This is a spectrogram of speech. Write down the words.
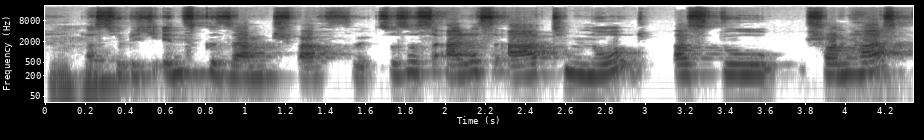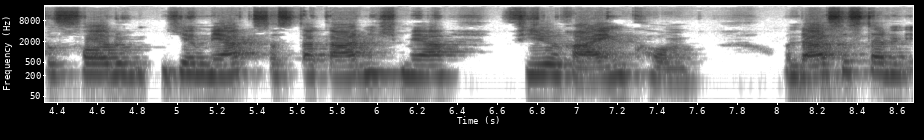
mhm. dass du dich insgesamt schwach fühlst. Das ist alles Atemnot, was du schon hast, bevor du hier merkst, dass da gar nicht mehr viel reinkommt. Und da ist es dann,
